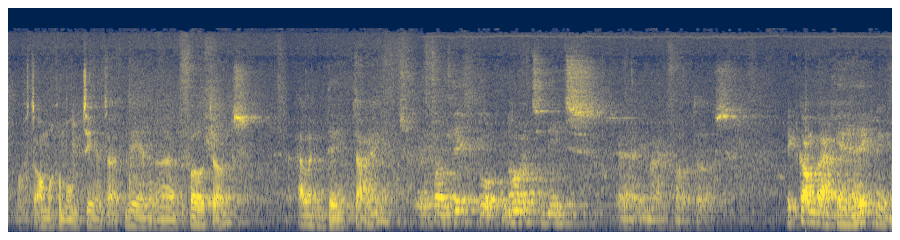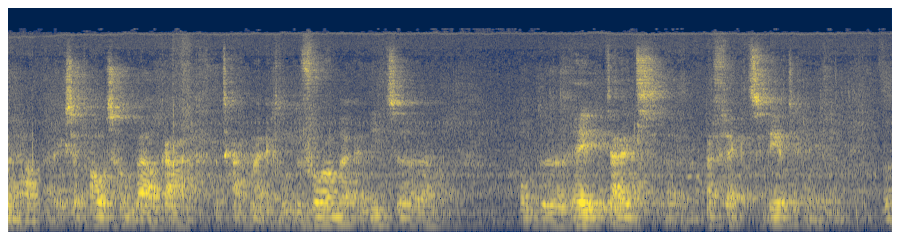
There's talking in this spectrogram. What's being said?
Het wordt allemaal gemonteerd uit meerdere foto's. Elk detail. Van het licht klopt nooit niets uh, in mijn foto's. Ik kan daar geen rekening mee houden. Ik zet alles gewoon bij elkaar. Het gaat mij echt om de vormen en niet uh, om de realiteit uh, perfect weer te geven. Dat,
